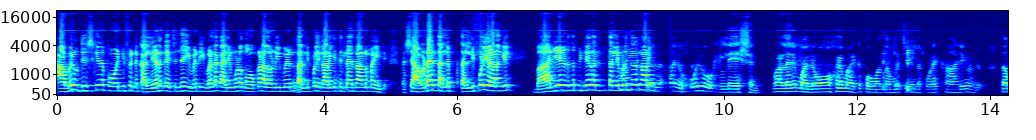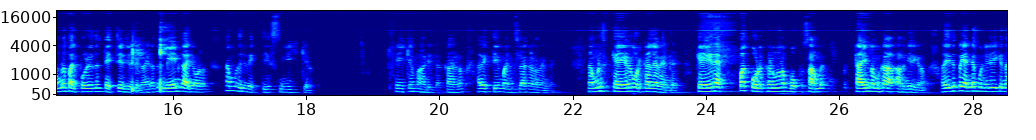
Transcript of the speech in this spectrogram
അവർ ഉദ്ദേശിക്കുന്ന പോയിന്റ് ഓഫ് ഉണ്ട് കല്യാണം കഴിച്ചു കഴിഞ്ഞാൽ ഇവൻ ഇവളുടെ കാര്യം കൂടെ നോക്കണം. അതുകൊണ്ട് ഇവൻ തല്ലിപ്പൊളി കാണിക്കത്തില്ല എന്നാണ് മൈൻഡ് പക്ഷെ അവിടെ തല്ല തല്ലിപ്പൊളിയാണെങ്കിൽ ഭാര്യയുടെ അടുത്ത് പിന്നെ തല്ലി- തല്ലിപ്പൊളി കാണിക്കും. ഒരു റിലേഷൻ വളരെ മനോഹരമായിട്ട് പോകാൻ നമ്മൾ ചെയ്യേണ്ട കുറെ കാര്യങ്ങളുണ്ട്. നമ്മൾ പലപ്പോഴും ഇത് തെറ്റിദ്ധരിച്ചു വെച്ചേക്കാം. അതിനകത്ത് മെയിൻ കാര്യമാണ് നമ്മളൊരു വ്യക്തിയെ സ്നേഹിക്കരുത്. സ്നേഹിക്കാൻ പാടില്ല. കാരണം ആ വ്യക്തിയെ മനസ്സിലാക്കണം വേണ്ടത് നമ്മൾ കെയർ കൊടുക്കാനല്ല വേണ്ടത് കെയർ എപ്പോൾ കൊടുക്കണം എന്നുള്ള സമയം ടൈം നമുക്ക് അറിഞ്ഞിരിക്കണം. അതായത് ഇപ്പോൾ എന്റെ മുന്നിലിരിക്കുന്ന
